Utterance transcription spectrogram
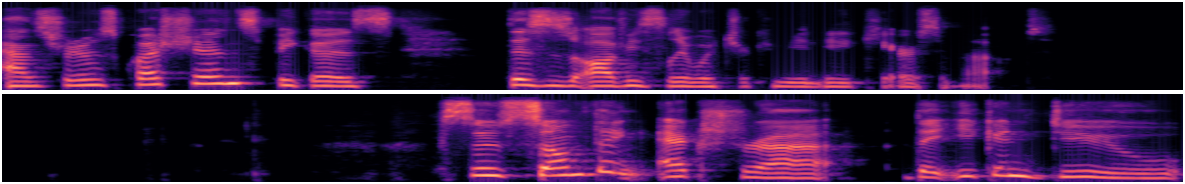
answer those questions because this is obviously what your community cares about. So something extra that you can do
